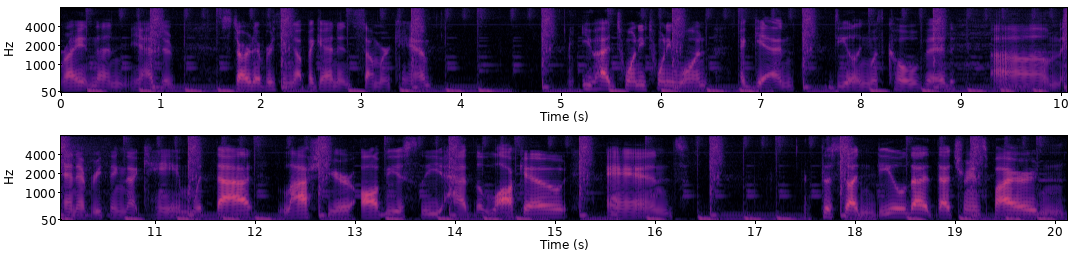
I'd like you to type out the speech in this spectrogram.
right? And then you had to start everything up again in summer camp. You had 2021 again dealing with COVID um, and everything that came with that. Last year, obviously, had the lockout and the sudden deal that that transpired and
